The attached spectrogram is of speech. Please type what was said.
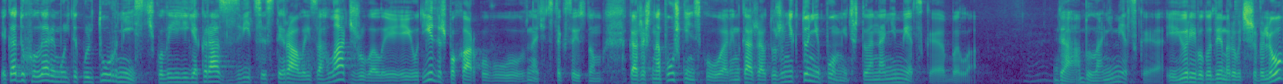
Яка до холери мультикультурність, коли її якраз звідси стирали і загладжували, і от їдеш по Харкову, значить, з таксистом, кажеш на Пушкінську, а він каже, а уже ніхто не пам'ятає, що вона німецька була. Да, була німецька. І Юрій Володимирович Шевельов,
